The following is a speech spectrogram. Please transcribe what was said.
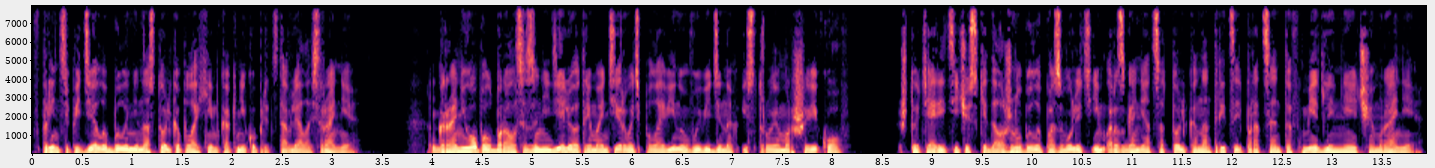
В принципе, дело было не настолько плохим, как Нику представлялось ранее. Граниопол брался за неделю отремонтировать половину выведенных из строя маршевиков, что теоретически должно было позволить им разгоняться только на 30% медленнее, чем ранее.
